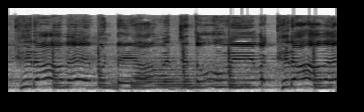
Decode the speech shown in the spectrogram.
ਨਖਰਾ ਵੇ ਮੁੰਡਿਆਂ ਵਿੱਚ ਤੂੰ ਵੀ ਵੱਖਰਾ ਵੇ।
